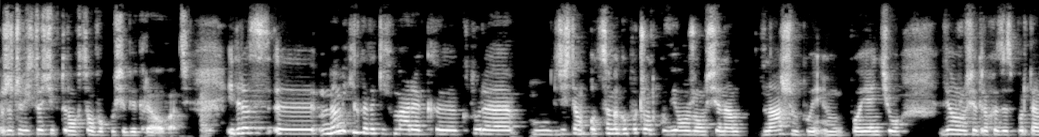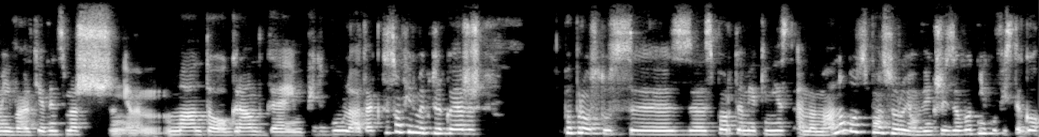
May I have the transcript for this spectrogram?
rzeczywistości, którą chcą wokół siebie kreować. I teraz y, mamy kilka takich marek, y, które mm, gdzieś tam od samego początku wiążą się nam w naszym pojęciu, wiążą się trochę ze sportami walki, a więc masz, nie wiem, Manto, Grand Game, Pitbulla, tak? To są firmy, które kojarzysz po prostu z, ze sportem, jakim jest MMA, no bo sponsorują większość zawodników i z tego,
